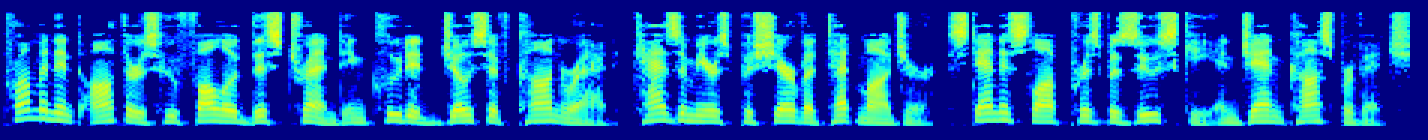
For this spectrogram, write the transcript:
Prominent authors who followed this trend included Joseph Conrad, Kazimierz Przerwa Tetmajer, Stanislaw Przybyszewski and Jan Kasprowicz.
